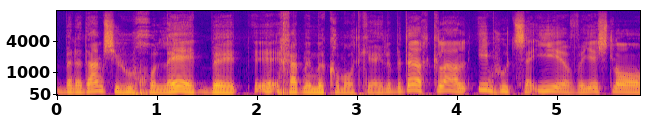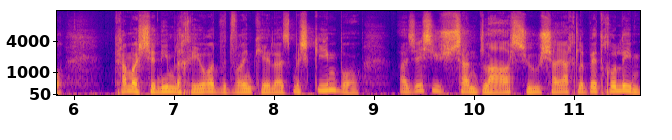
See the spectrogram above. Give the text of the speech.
בן אדם שהוא חולה באחד ממקומות כאלה, בדרך כלל, אם הוא צעיר ויש לו כמה שנים לחיות ודברים כאלה, אז משקיעים בו. אז יש איזשהו סנדלר שהוא שייך לבית חולים.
